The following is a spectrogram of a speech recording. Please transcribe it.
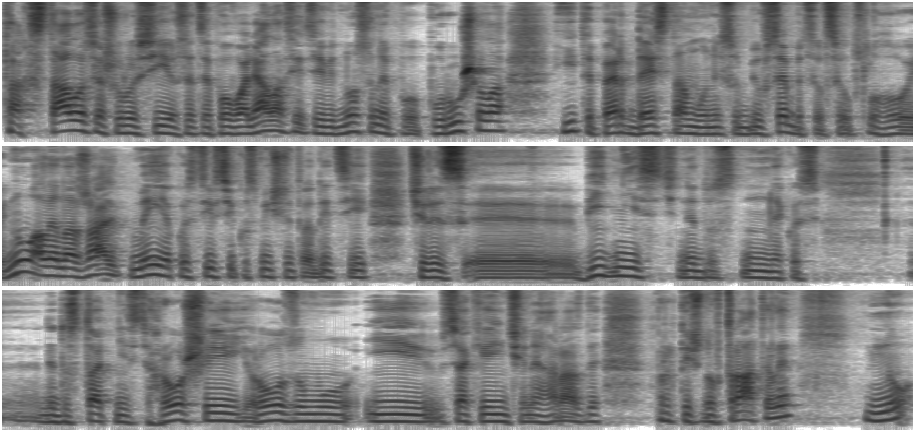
так сталося, що Росія все це поваляла, всі ці відносини порушила, і тепер десь там вони собі в себе це все обслуговують. Ну але на жаль, ми якось ці всі космічні традиції через е, бідність, недос, якось е, недостатність грошей, розуму і всякі інші негаразди практично втратили. Ну,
